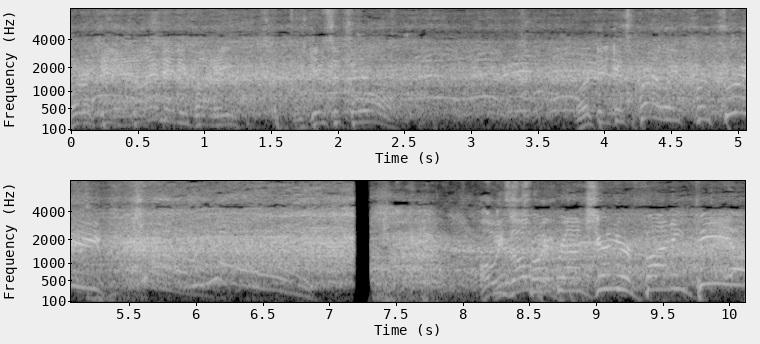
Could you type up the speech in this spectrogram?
Porter can't find anybody. He gives it to Wall. Working against Bradley for three. Shot! Wall! Oh, he's. Troy Brown Jr. finding Beal.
